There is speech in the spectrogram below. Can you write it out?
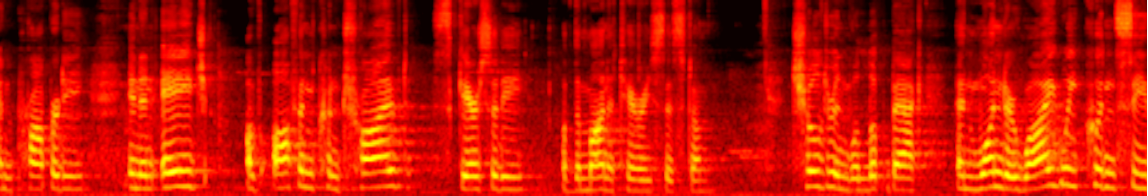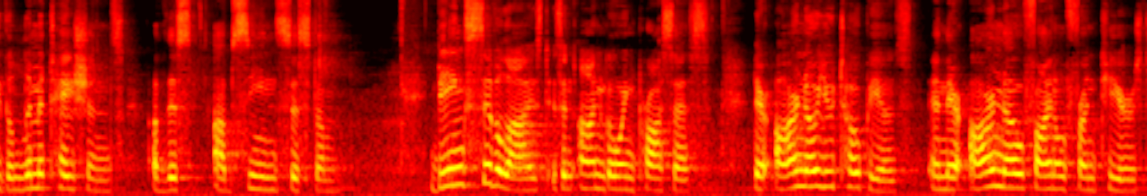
and property in an age of often contrived scarcity of the monetary system. Children will look back and wonder why we couldn't see the limitations of this obscene system. Being civilized is an ongoing process. There are no utopias and there are no final frontiers.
